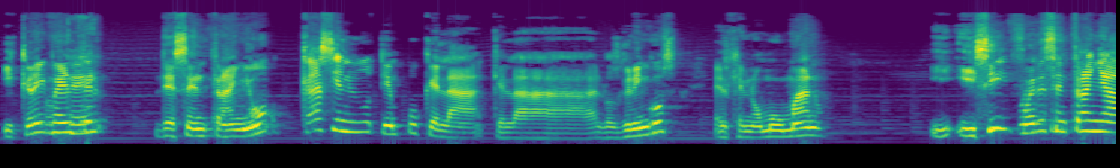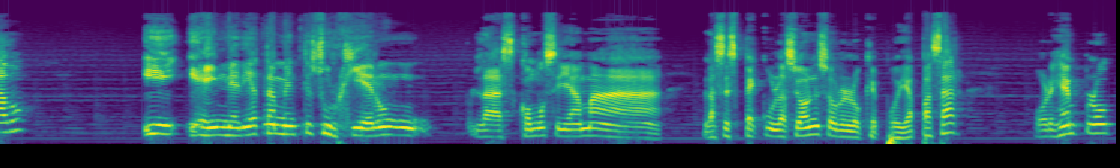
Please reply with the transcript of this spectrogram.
Y Craig Ok. Venter desentrañó casi al mismo tiempo que, la, que la, los gringos el genoma humano. Y, y sí, fue desentrañado y, e inmediatamente surgieron las, ¿cómo se llama? Las especulaciones sobre lo que podía pasar. Por ejemplo,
